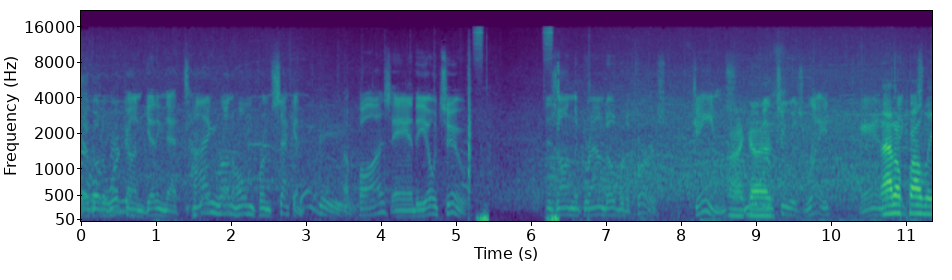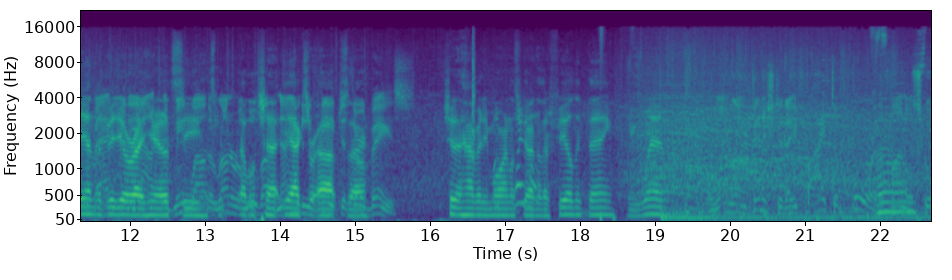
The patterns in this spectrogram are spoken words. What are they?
They'll go to work on getting that tying run home from second. A pause and the 0-2 is on the ground over to first. James All right, moving guys. to his right. And That'll they'll take this probably end the video right here. Let's see. Let's the runner will double check. The Yeah, 'cause we're up, so shouldn't have any more unless we got another fielding thing. We win. A one-run finish today, five to four, the Um, final score.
